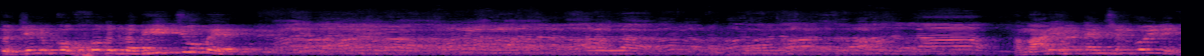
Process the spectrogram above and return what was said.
तो जिनको खुद नबी चूमे। हमारे यहाँ टेंशन कोई नहीं।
